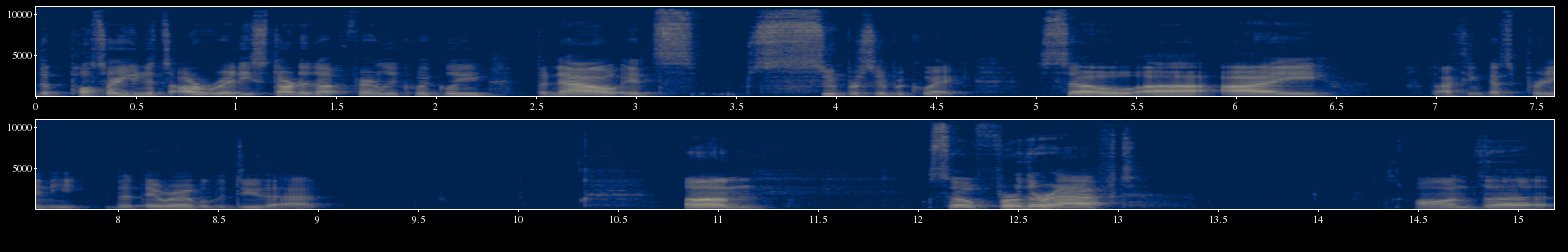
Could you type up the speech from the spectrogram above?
the pulsar units already started up fairly quickly, but now it's super super quick. So uh, I I think that's pretty neat that they were able to do that. Um, so further aft on the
